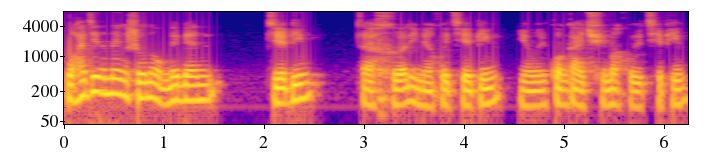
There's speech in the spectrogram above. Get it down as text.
我还记得那个时候呢，我们那边结冰，在河里面会结冰，因为灌溉渠嘛，会结冰。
